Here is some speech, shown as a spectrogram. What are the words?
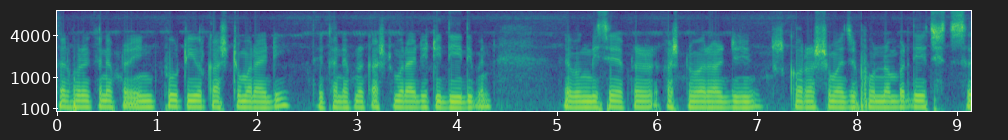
তারপর এখানে আপনার ইনপুট ইউর কাস্টমার আইডি তো এখানে আপনার কাস্টমার আইডিটি দিয়ে দিবেন। এবং নিচে আপনার কাস্টমার আইডি করার সময় যে ফোন নাম্বার দিয়েছে,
